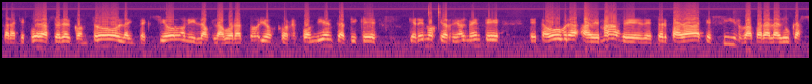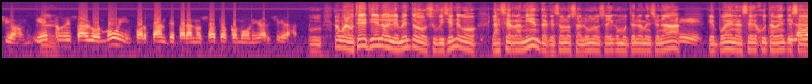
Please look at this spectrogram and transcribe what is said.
para que pueda hacer el control, la inspección y los laboratorios correspondientes, así que queremos que realmente esta obra, además de, de ser pagada, que sirva para la educación. Y Claro. esto es algo muy importante para nosotros como universidad. Mm. Ah, bueno, ustedes tienen los elementos suficientes como las herramientas que son los alumnos ahí, como usted lo mencionaba, Sí. que pueden hacer justamente Y esa,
